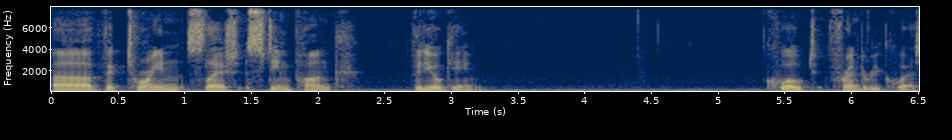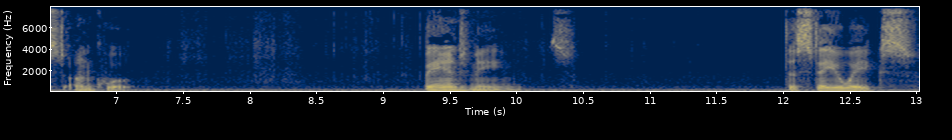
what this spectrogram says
Uh, Victorian slash steampunk video game. Quote friend request unquote. Band names. The Stay Awakes.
